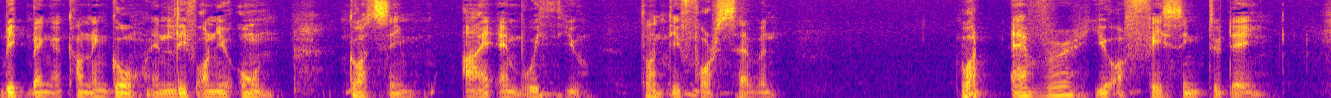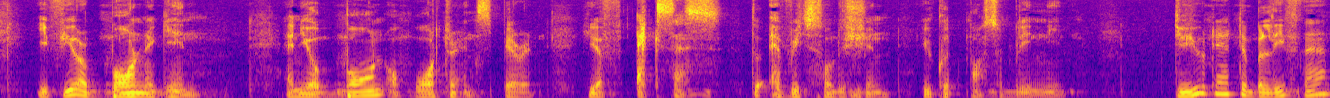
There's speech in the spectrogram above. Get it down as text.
big bank account and go and live on your own. God said, I am with you 24 7. Whatever you are facing today, if you are born again and you're born of water and spirit, you have access to every solution you could possibly need. Do you dare to believe that?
